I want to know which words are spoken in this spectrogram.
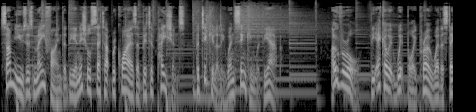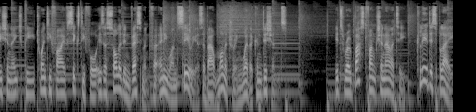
some users may find that the initial setup requires a bit of patience, particularly when syncing with the app. Overall, the ECOWITT Wittboy Pro Weather Station HP 2564 is a solid investment for anyone serious about monitoring weather conditions. Its robust functionality, clear display,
